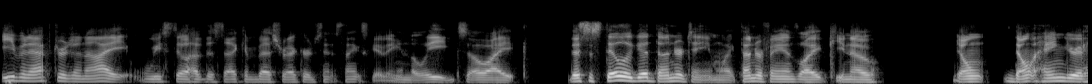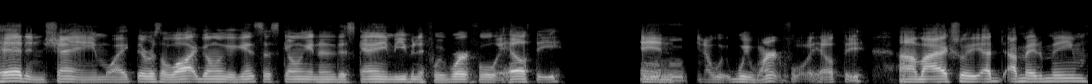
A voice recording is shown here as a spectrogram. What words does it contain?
Even after tonight, we still have the second best record since Thanksgiving in the league. So like this is still a good Thunder team. Like Thunder fans like, you know, don't don't hang your head in shame. Like there was a lot going against us going into this game even if we were fully healthy. And you know, we, we weren't fully healthy. Um I actually I, I made a meme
